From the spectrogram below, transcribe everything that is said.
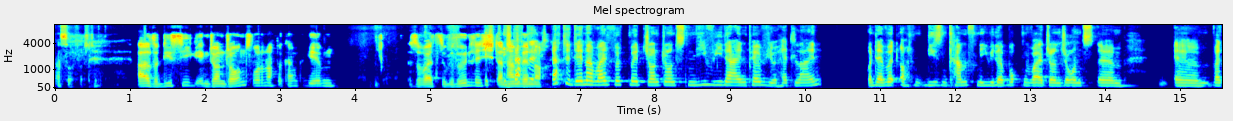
Achso, verstehe. Also, DC gegen John Jones wurde noch bekannt gegeben. Soweit so gewöhnlich. Dann ich haben dachte, wir noch. Ich dachte, Dana White wird mit John Jones nie wieder ein Pay-View-Headline. Und er wird auch diesen Kampf nie wieder bucken, weil John Jones, ähm, ähm, weil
